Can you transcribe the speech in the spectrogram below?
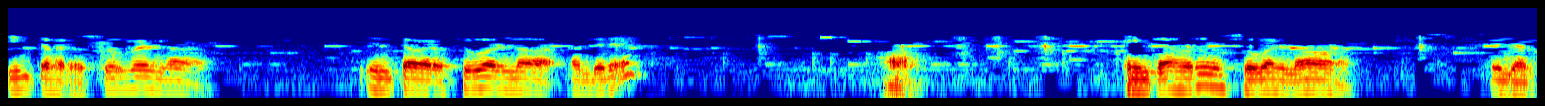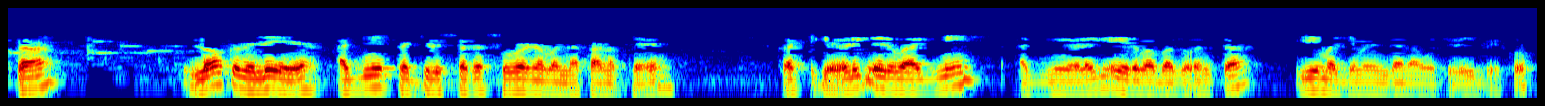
ಇಂತಹರ ಸುವರ್ಣ. ಇಂಥವರ ಸುವರ್ಣ ಅಂದರೆ ಇಂತಹವರು ಸುವರ್ಣ. ಎಂದರ್ಥ? ಲೋಕದಲ್ಲಿ ಅಗ್ನಿ ಪ್ರಜ್ವಲಿಸಿದ ಸುವರ್ಣವನ್ನ ಕಾಣುತ್ತೆ. ಕಟ್ಟಿಗೆಗಳಿಗೆ ಇರುವ ಅಗ್ನಿ ಅಗ್ನಿಯೊಳಗೆ ಇರುವ ಭಗವಂತ ಈ ಮಧ್ಯಮದಿಂದ ನಾವು ತಿಳಿಯಬೇಕು.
